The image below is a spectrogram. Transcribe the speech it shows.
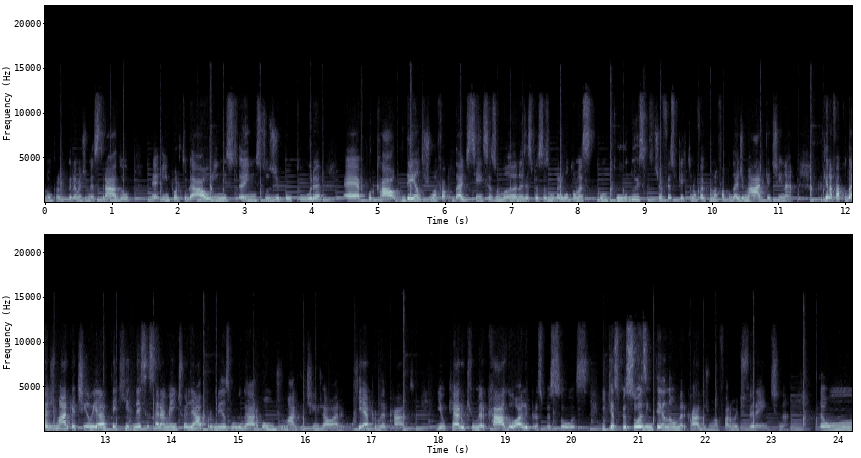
num programa de mestrado é, em Portugal, em, em, estudos de cultura, é, por dentro de uma faculdade de ciências humanas, e as pessoas me perguntam, mas com tudo isso que tu já fez, por que tu não foi para uma faculdade de marketing, né? Porque na faculdade de marketing eu ia ter que necessariamente olhar para o mesmo lugar onde o marketing já ora, que é para o mercado. E eu quero que o mercado olhe para as pessoas e que as pessoas entendam o mercado de uma forma diferente, né? Então,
